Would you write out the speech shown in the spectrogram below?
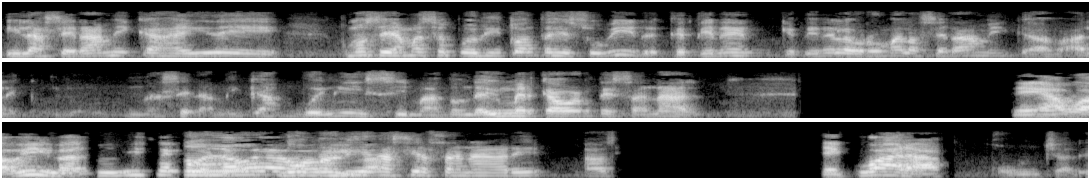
Y las cerámicas ahí de, ¿cómo se llama ese pueblito antes de subir? Que tiene, que tiene la broma de la cerámica, vale, unas cerámicas buenísimas, donde hay un mercado artesanal. De agua viva, tú dices con no, agua no, bien hacia Sanare. De Cuara. Conchale.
